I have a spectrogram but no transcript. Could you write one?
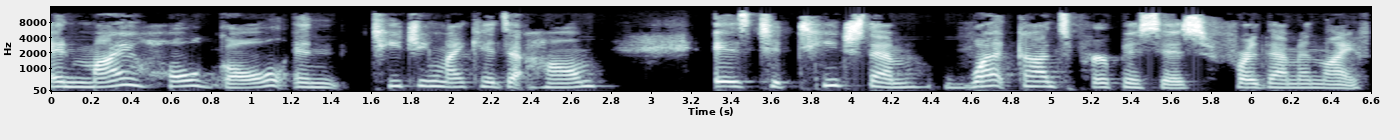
And my whole goal in teaching my kids at home is to teach them what God's purpose is for them in life.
